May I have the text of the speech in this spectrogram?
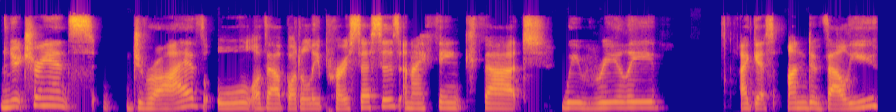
nutrients drive all of our bodily processes. And I think that we really, I guess, undervalue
